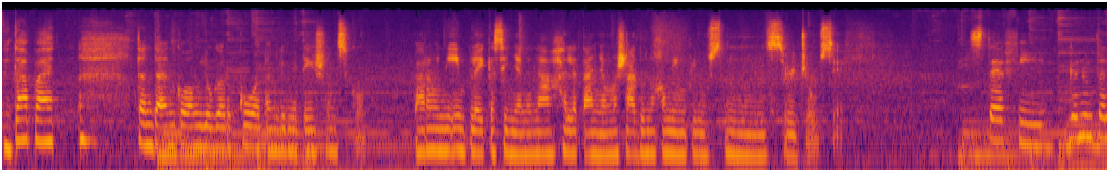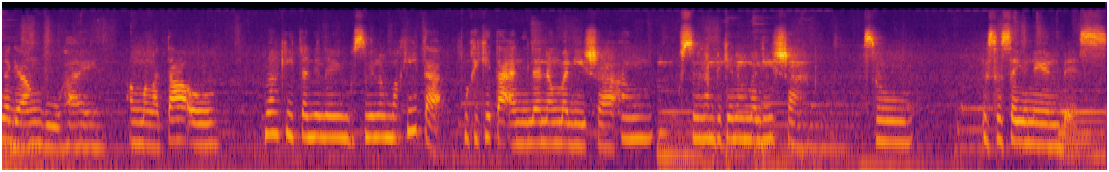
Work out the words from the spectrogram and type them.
Na dapat, tandaan ko ang lugar ko at ang limitations ko. Parang ni-imply kasi niya na nakahalata niyang masyado na kaming close ni Sir Joseph. Steffi, ganun talaga ang buhay. Ang mga tao, makita nila yung gusto nilang makita. Makikitaan nila ng mali siya ang gusto nilang bigyan ng mali siya. So, nasa sa'yo na yun, Bes.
